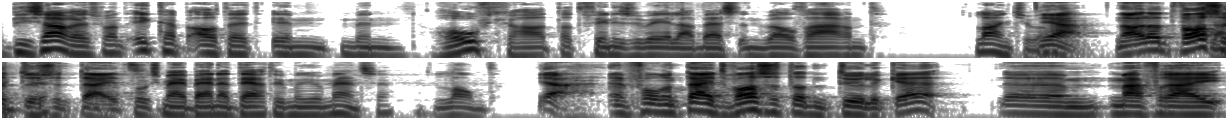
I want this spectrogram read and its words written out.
bizar is, want ik heb altijd in mijn hoofd gehad dat Venezuela best een welvarend landje was. Ja, nou dat was het dus een tijd. Volgens mij bijna 30 miljoen mensen, land. Ja, en voor een tijd was het dat natuurlijk, hè. Ehm, maar vrij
